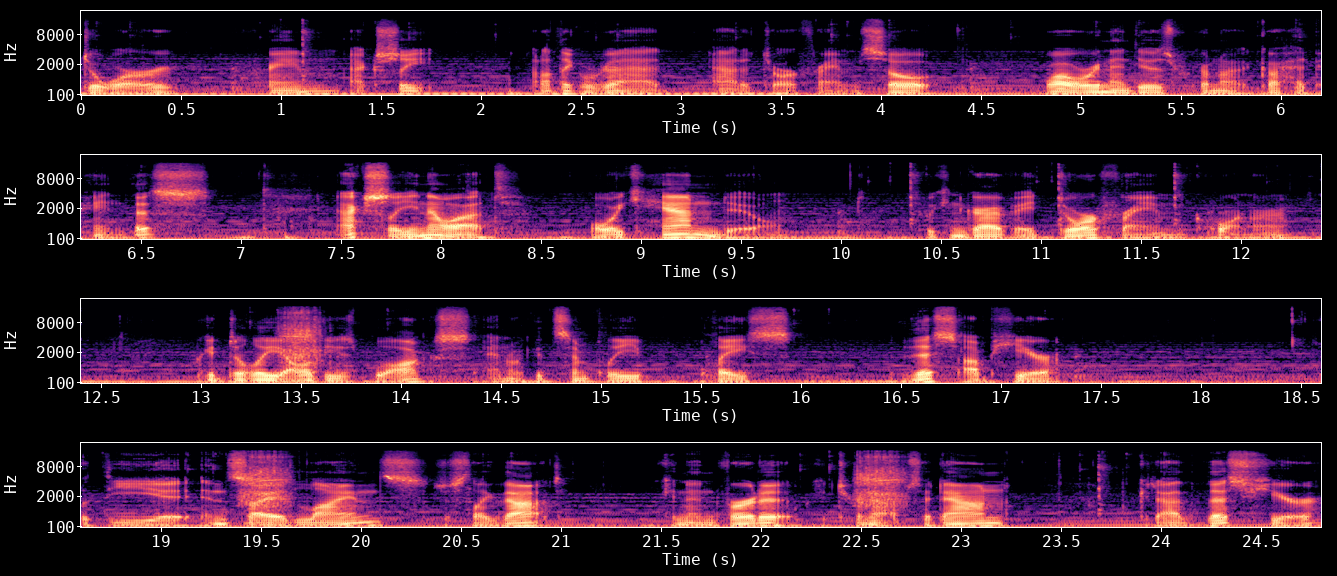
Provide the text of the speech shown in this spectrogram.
door frame. Actually, I don't think we're to add, add a door frame. So what we're to do is we're to go ahead and paint this. Actually, you know what? What we can do is we can grab a door frame corner. We could delete all these blocks and we could simply place this up here with the inside lines, just like that. We can invert it, we can turn it upside down. We could add this here,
